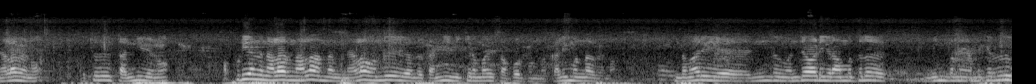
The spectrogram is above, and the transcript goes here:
நிலம் வேணும். அடுத்தது தண்ணி வேணும். அப்படியே அந்த நிலம் இருந்தாலும் அந்த நிலம் வந்து அந்த தண்ணி நிற்கிற மாதிரி சப்போர்ட் பண்ணணும். களிமண்ணாக வேணும். இந்த மாதிரி இந்த மஞ்சவாடி கிராமத்தில் மீன் பண்ணை அமைக்கிறது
